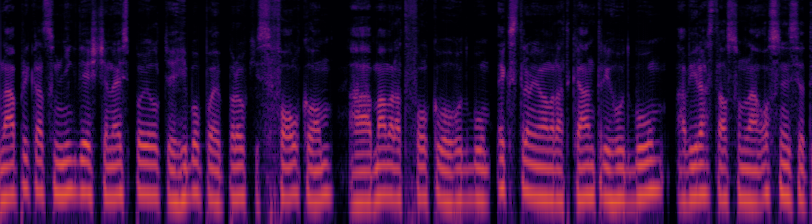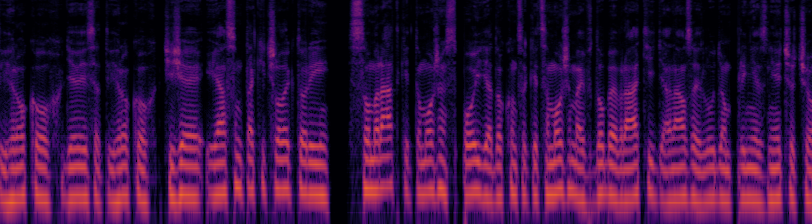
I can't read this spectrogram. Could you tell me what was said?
Napríklad som nikdy ešte nespojil tie hibopové prvky s folkom a mám rád folkovú hudbu, extrémne mám rád country hudbu a vyrastal som na 80 rokoch, 90 rokoch. Čiže ja som taký človek, ktorý som rád, keď to môžem spojiť a dokonca keď sa môžem aj v dobe vrátiť a naozaj ľuďom priniesť niečo, čo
